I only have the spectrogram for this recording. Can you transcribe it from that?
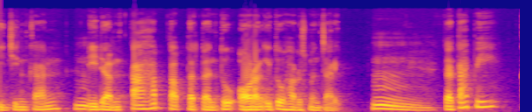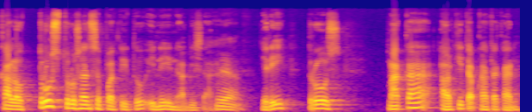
izinkan di dalam tahap-tahap tertentu orang itu harus mencari. Hmm. Tetapi kalau terus-terusan seperti itu, ini tidak bisa. Ya. Jadi terus, maka Alkitab katakan,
